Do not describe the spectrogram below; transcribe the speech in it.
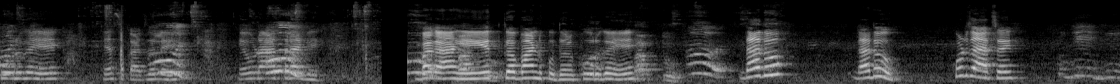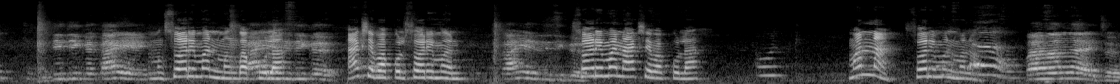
पोरग आहे त्याच का झालंय एवढा आत्रा बे. बघा हे इतकं बांडकुदळ पोरग तू दादू दादू कुठं जायचंय? दीदी का काय आहे? मग सॉरी म्हण मग काय बापूला आहे दीदी का अक्षय बापूला सॉरी म्हण. काय आहे दीदी का सॉरी म्हण अक्षय बापूला. म्हण ना. सॉरी म्हण म्हणा. मला मला यायचं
